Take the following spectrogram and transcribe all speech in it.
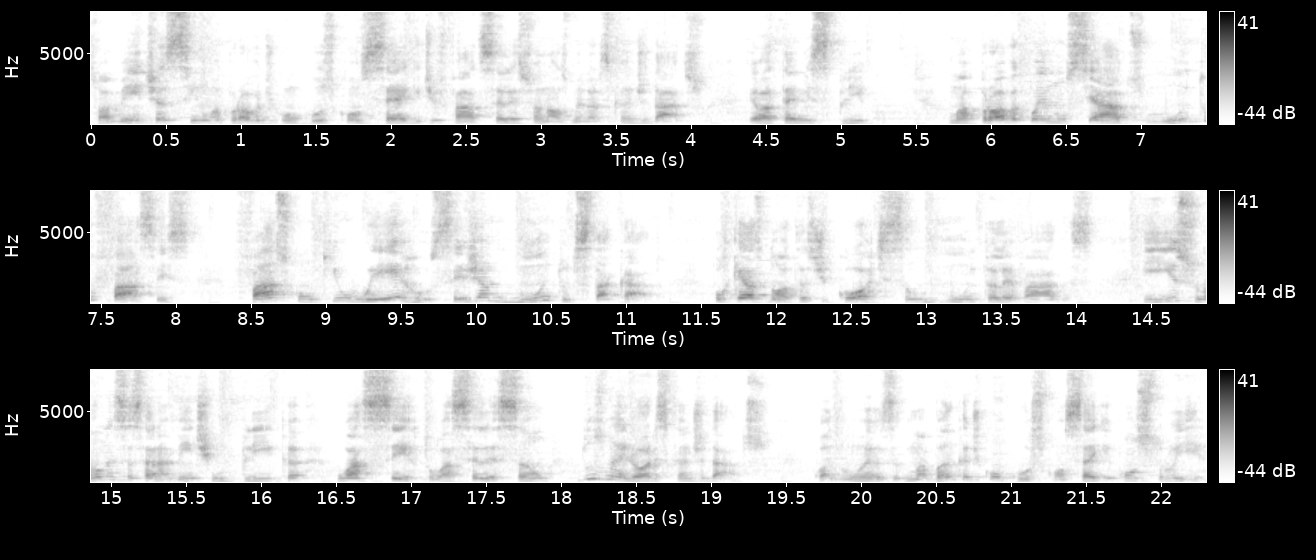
Somente assim uma prova de concurso consegue de fato selecionar os melhores candidatos. Eu até me explico. Uma prova com enunciados muito fáceis faz com que o erro seja muito destacado, porque as notas de corte são muito elevadas. E isso não necessariamente implica o acerto ou a seleção dos melhores candidatos. Quando uma banca de concurso consegue construir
